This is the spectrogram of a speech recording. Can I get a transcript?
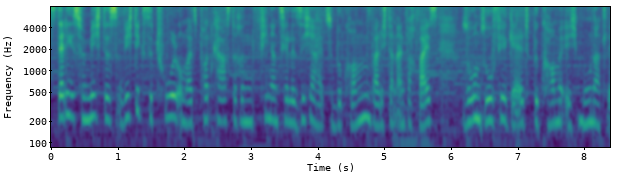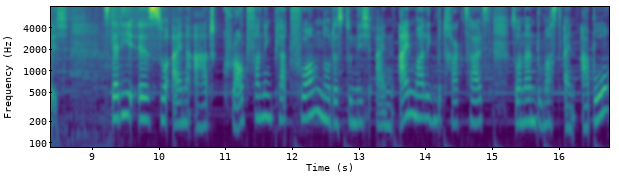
Steady ist für mich das wichtigste Tool, um als Podcasterin finanzielle Sicherheit zu bekommen, weil ich dann einfach weiß, so und so viel Geld bekomme ich monatlich. Steady ist so eine Art Crowdfunding-Plattform, nur dass du nicht einen einmaligen Betrag zahlst, sondern du machst ein Abo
